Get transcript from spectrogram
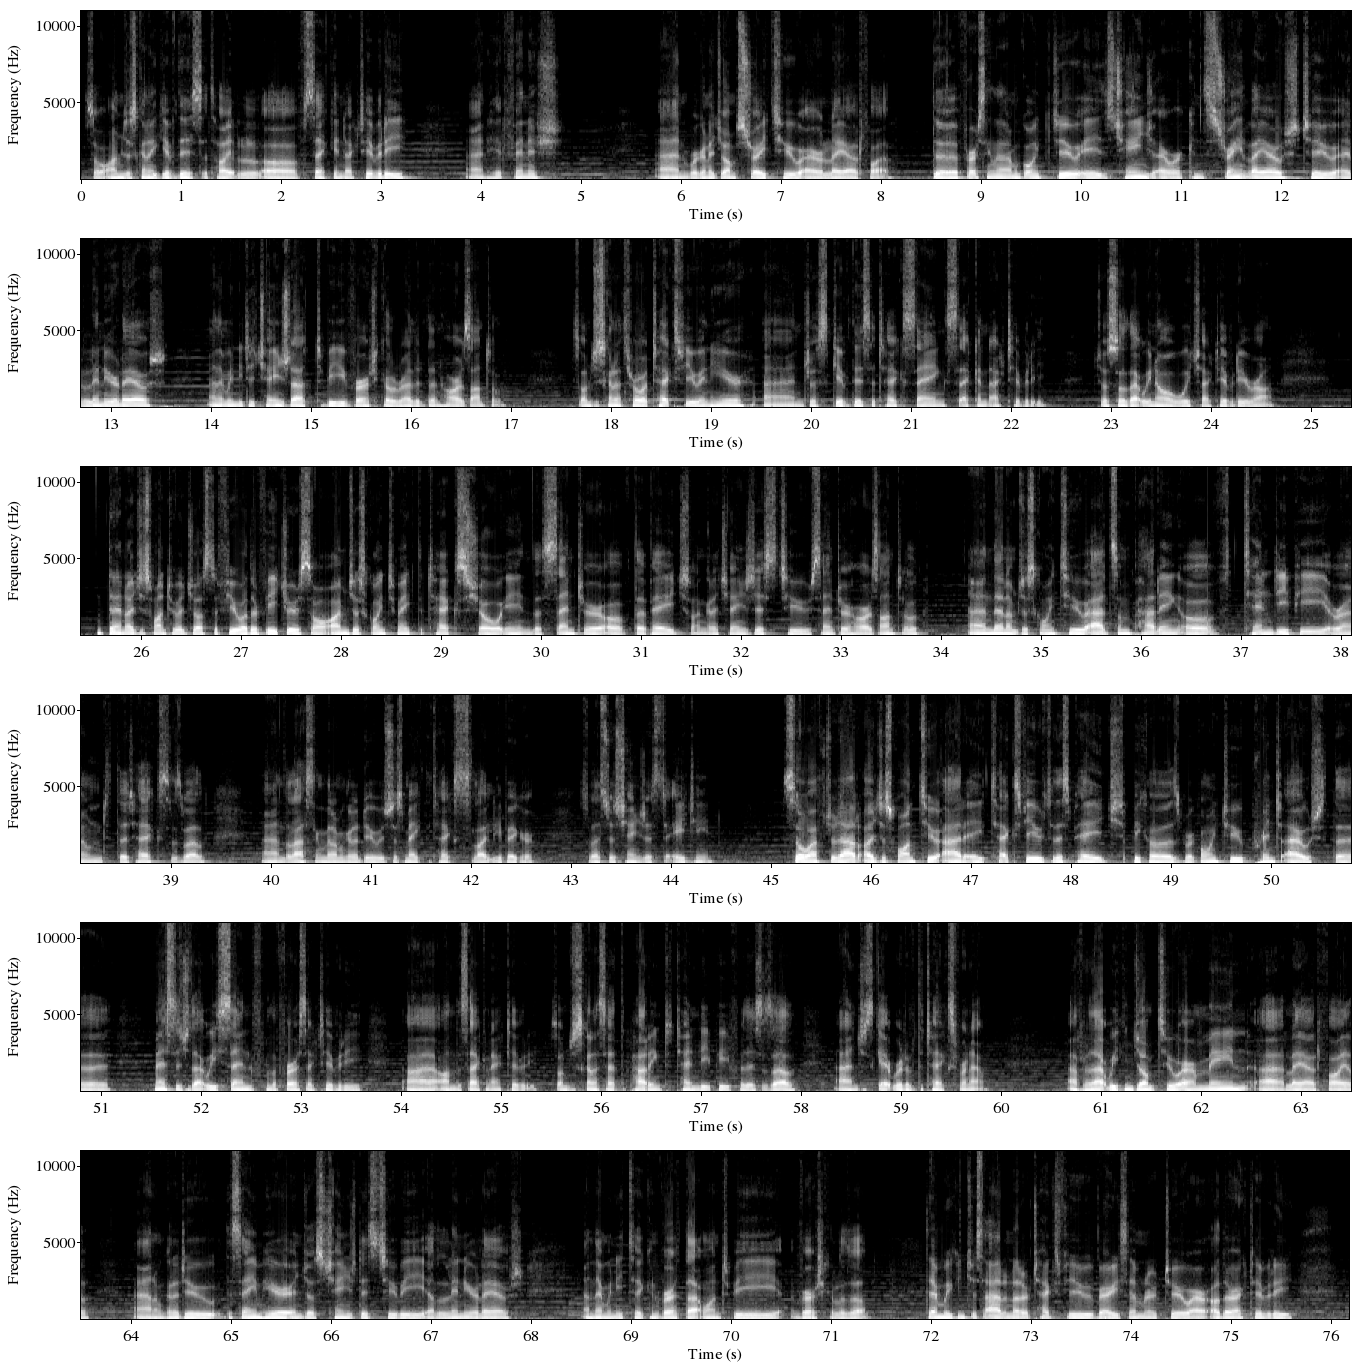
So I'm just going to give this a title of second activity and hit finish and we're going to jump straight to our layout file. The first thing that I'm going to do is change our constraint layout to a linear layout and then we need to change that to be vertical rather than horizontal. So I'm just going to throw a text view in here and just give this a text saying second activity just so that we know which activity we're on. Then I just want to adjust a few other features. So I'm just going to make the text show in the center of the page. So I'm going to change this to center horizontal. And then I'm just going to add some padding of 10 dp around the text as well. And the last thing that I'm going to do is just make the text slightly bigger. So let's just change this to 18 so after that I just want to add a text view to this page because we're going to print out the message that we send from the first activity uh, on the second activity. So I'm just going to set the padding to 10 dp for this as well and just get rid of the text for now. After that we can jump to our main uh, layout file and I'm going to do the same here and just change this to be a linear layout and then we need to convert that one to be vertical as well. Then we can just add another text view very similar to our other activity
